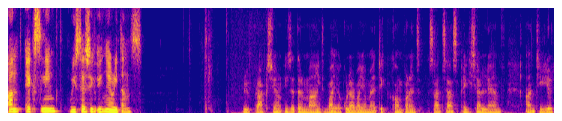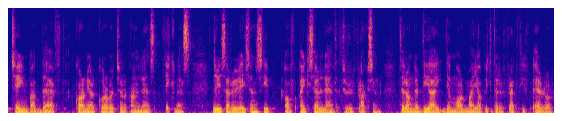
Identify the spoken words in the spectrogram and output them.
and X-linked recessive inheritance. Refraction is determined by ocular biometric components such as axial length, anterior chamber depth, corneal curvature, and lens thickness. There is a relationship of axial length to refraction. The longer the eye, the more myopic the refractive error.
